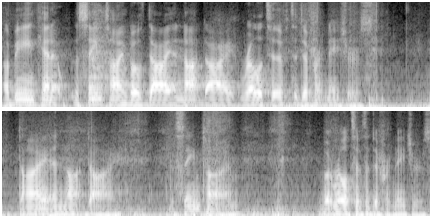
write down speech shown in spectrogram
a being can at the same time both die and not die relative to different natures. Die and not die. At the same time, but relative to different natures.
